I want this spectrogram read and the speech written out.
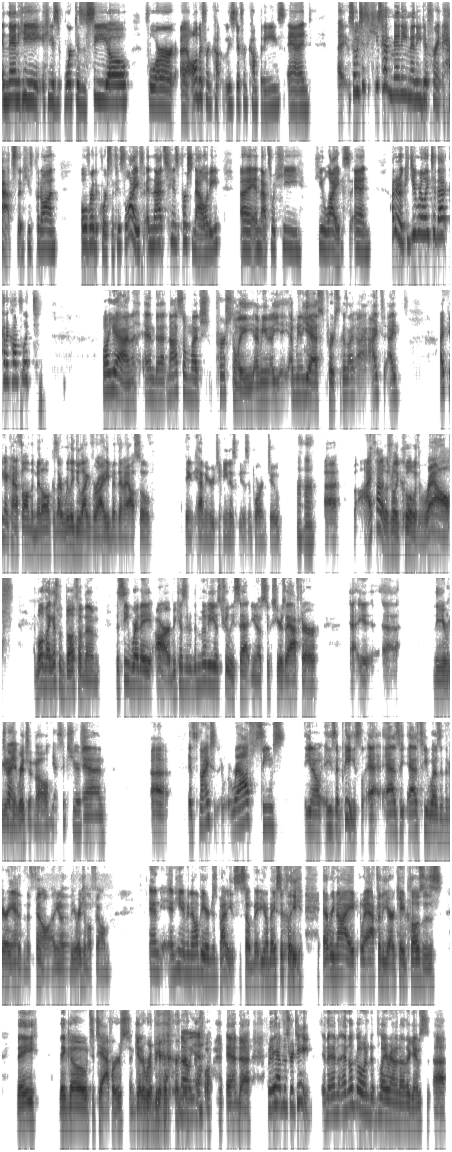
and then he he's worked as a ceo for uh, all different com- these different companies. And uh, so he's he's had many many different hats that he's put on over the course of his life. And that's his personality uh, and that's what he he likes. And i don't know could you relate to that kind of conflict? Well, yeah, and and uh, not so much personally. I mean, I mean, yes, personally, because I, I, I, I, think I kind of fall in the middle because I really do like variety, but then I also think having routine is is important too. uh-huh Uh, but I thought it was really cool with Ralph, both I guess with both of them to see where they are because the movie is truly set, you know, six years after uh, uh, the you know right. the original, yeah six years and uh, it's nice. Ralph seems, you know, he's at peace as he as he was at the very end of the film, you know, the original film. And and he and Vanellope are just buddies. So you know, basically, every night after the arcade closes, they they go to Tappers and get a root beer. Oh, yeah. and uh, I mean, they have this routine, and then and they'll go and play around in other games. Uh,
